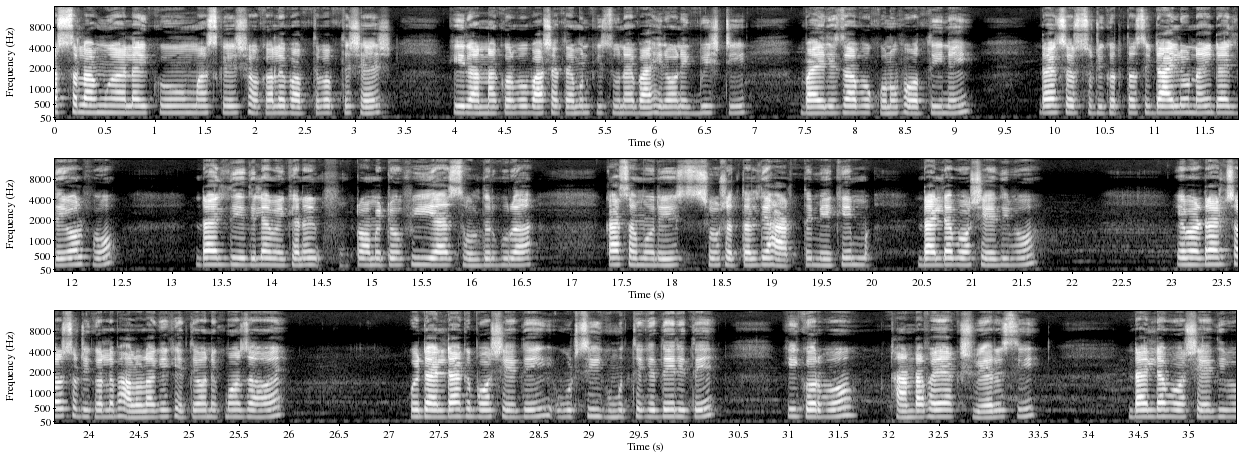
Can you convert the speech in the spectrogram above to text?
আসসালামু আলাইকুম। আজকে সকালে ভাবতে ভাবতে শেষ। কি রান্না করব? বাসা তেমন কিছু নাই, বাহিরে অনেক বৃষ্টি, বাইরে যাব, কোনো পথই নেই। ডাইল সরসুটি করতেছি ডাইলও নাই ডাইল দিয়ে অল্প। ডাইল দিয়ে দিলাম এখানে টমেটো, পেঁয়াজ, হলদের গুঁড়া, কাঁচামরিচ, সরষের তেল দিয়ে হাঁটতে মেখে ডালটা বসিয়ে দিব। এবার ডাইল সরসুটি করলে ভালো লাগে, খেতে অনেক মজা হয়। ওই ডালটা আগে বসিয়ে দিই, উঠছি ঘুমুর থেকে দেরিতে। কি করব? ঠান্ডা পায়ে এক শুয়ে রয়েছি। ডালটা বসিয়ে দিব।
